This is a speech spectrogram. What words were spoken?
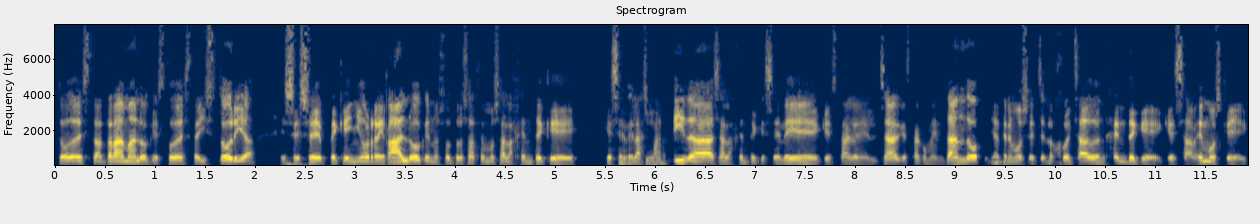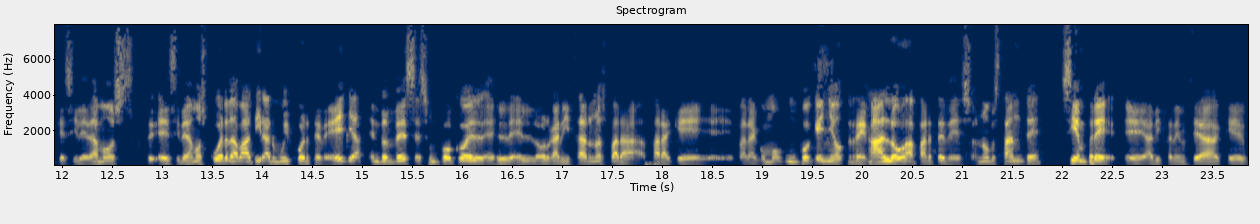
toda esta trama, lo que es toda esta historia, es ese pequeño regalo que nosotros hacemos a la gente que, que se ve las partidas, a la gente que se lee, que está en el chat, que está comentando. Ya tenemos el ojo echado en gente que, que sabemos que, que, si le damos, eh, si le damos cuerda va a tirar muy fuerte de ella. Entonces es un poco el, el, organizarnos para, para que, para como un pequeño regalo aparte de eso. No obstante, siempre, eh, a diferencia que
